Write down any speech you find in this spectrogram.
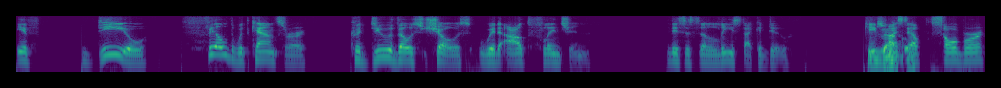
if Dio, filled with cancer, could do those shows without flinching, this is the least I could do. Keep Exactly. myself sober,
